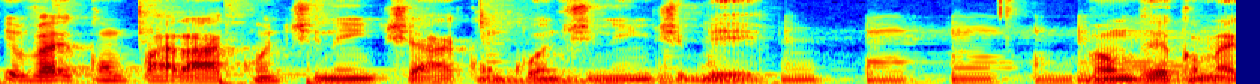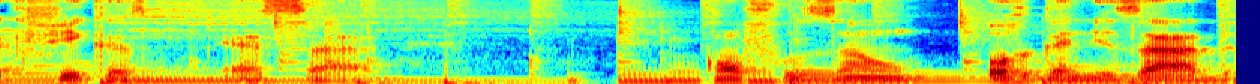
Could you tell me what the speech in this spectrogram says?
e vai comparar continente A com continente B. Vamos ver como é que fica essa confusão organizada?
